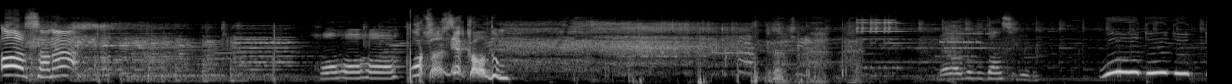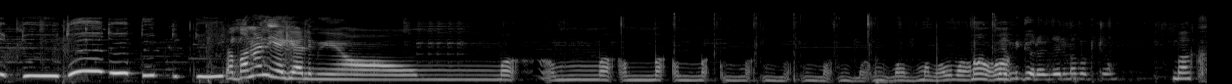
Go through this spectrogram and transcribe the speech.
Al sana. Ha ha ha. 30 yakaladım. Ben orada bu dans ediyorum. Ya bana niye gelmiyor? Amma amma amma amma amma amma amma amma amma amma amma amma Ben bir görevlerime bakacağım. Bak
